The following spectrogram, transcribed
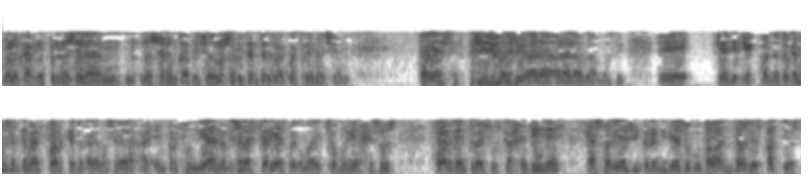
Bueno, Carlos, pero no será, no será un capricho de los habitantes de la cuarta dimensión. Podría ser, ahora, ahora lo hablamos. Sí. Eh, quiero decir que cuando toquemos el tema del Ford, que tocaremos eh, en profundidad en lo que son las teorías, porque como ha dicho muy bien Jesús, Ford dentro de sus cajetines, casualidad y sincronicidades ocupaban dos espacios,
